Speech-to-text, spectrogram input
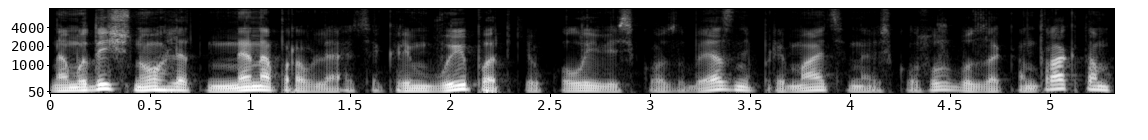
на медичний огляд не направляються, крім випадків, коли військовозобов'язані приймаються на військову службу за контрактом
